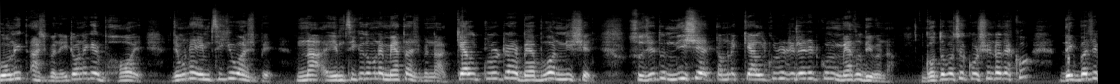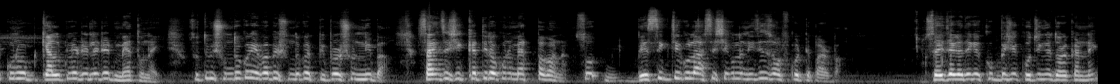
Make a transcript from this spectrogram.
গণিত আসবে না, এটা অনেকের ভয় যেমন এমসিকিউ আসবে। না এমসিকিউ তো মানে ম্যাথ আসবে না ক্যালকুলেটার ব্যবহার নিষেধ। সো যেহেতু নিষেধ, তার মানে ক্যালকুলেট রিলেটেড কোনো ম্যাথও দিবে না। গত বছর কোশ্চেনটা দেখো, দেখবা যে কোনো ক্যালকুলেট রিলেটেড ম্যাথও নাই। সো তুমি সুন্দর করে এভাবে সুন্দর করে প্রিপারেশন নিবা। সায়েন্সের শিক্ষার্থীরা কোনো ম্যাথ পাবা না। সো বেসিক যেগুলো আছে সেগুলো নিজেই সলভ করতে পারবা। সেই জায়গা থেকে খুব বেশি কোচিংয়ের দরকার নেই।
